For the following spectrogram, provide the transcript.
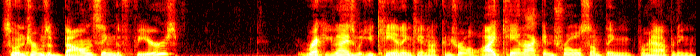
So, in terms of balancing the fears, recognize what you can and cannot control. I cannot control something from happening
